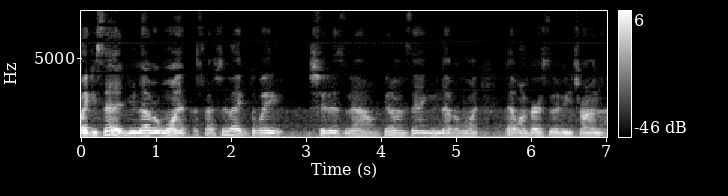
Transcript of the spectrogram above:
like you said, you never want, especially like the way shit is now. You know what I'm saying? You never want that one person to be trying to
